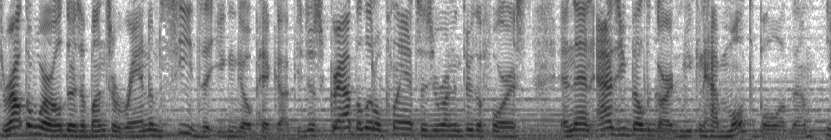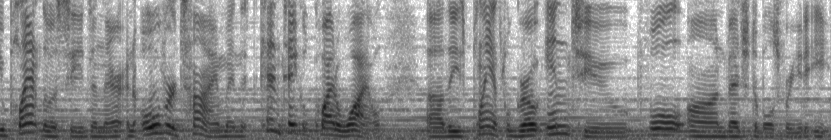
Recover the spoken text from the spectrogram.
Throughout the world, there's a bunch of random seeds that you can go pick up. You just grab the little plants as you're running through the forest, and then as you build a garden, you can have multiple of them. You plant those seeds in there, and over time, and it can take quite a while, uh, these plants will grow into full on vegetables for you to eat.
